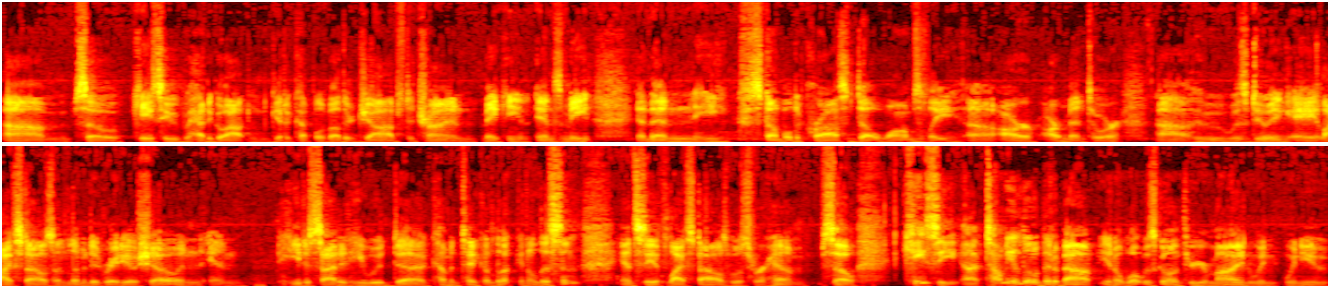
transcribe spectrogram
Um, so Casey had to go out and get a couple of other jobs to try and make ends meet, and then he stumbled across Del Walmsley, uh, our our mentor, uh, who was doing a Lifestyles Unlimited radio show, and and he decided he would uh, come and take a look and a listen and see if lifestyles was for him. So, Casey, uh, tell me a little bit about you know what was going through your mind when when you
